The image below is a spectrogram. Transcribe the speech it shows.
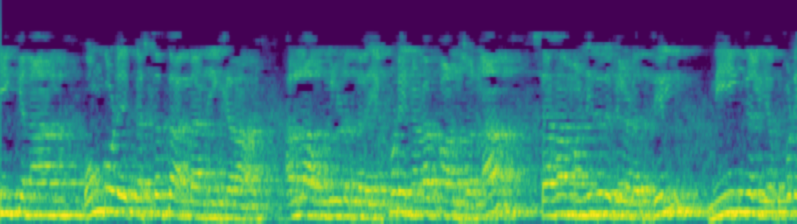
நீக்கினால் உங்களுடைய கஷ்டத்தை அல்லாஹ் நீக்கிறான். அல்லாஹ் உங்களிடத்துல எப்படி நடப்பான்னு சொன்னா சக மனிதர்களிடத்தில் நீங்கள் எப்படி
